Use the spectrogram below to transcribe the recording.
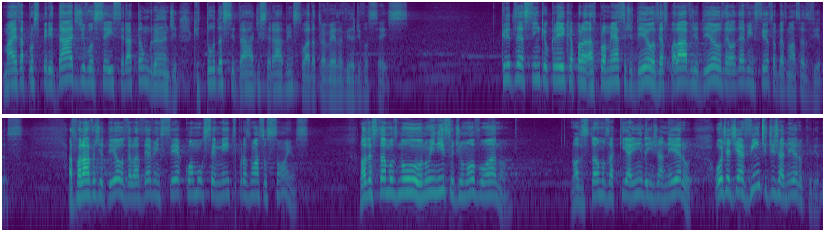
mas a prosperidade de vocês será tão grande que toda a cidade será abençoada através da vida de vocês. Queridos, é assim que eu creio que as promessas de Deus e as palavras de Deus, elas devem ser sobre as nossas vidas. As palavras de Deus, elas devem ser como sementes para os nossos sonhos. Nós estamos no, no início de um novo ano. Nós estamos aqui ainda em janeiro. Hoje é dia 20 de janeiro, querido.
